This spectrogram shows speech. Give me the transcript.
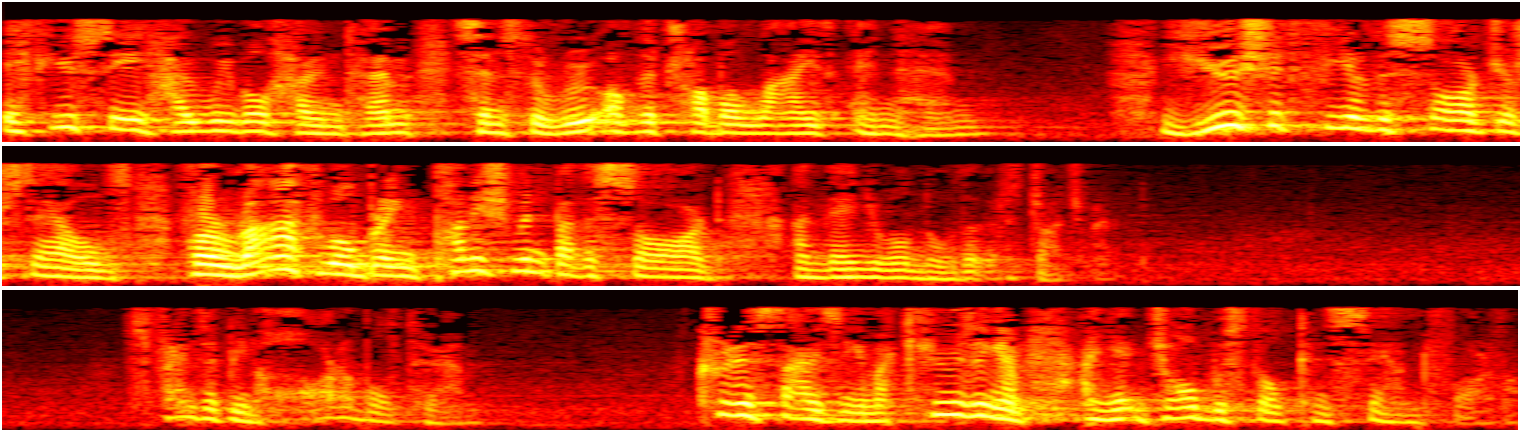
if you say how we will hound him, since the root of the trouble lies in him, you should fear the sword yourselves, for wrath will bring punishment by the sword, and then you will know that there is judgment. His friends had been horrible to him, criticizing him, accusing him, and yet Job was still concerned for them.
